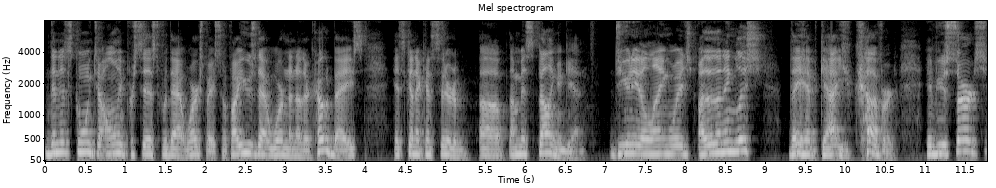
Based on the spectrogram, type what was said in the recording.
then it's going to only persist with that workspace. So if I use that word in another code base, it's going to consider it a, a misspelling again. Do you need a language other than English? They have got you covered. If you search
